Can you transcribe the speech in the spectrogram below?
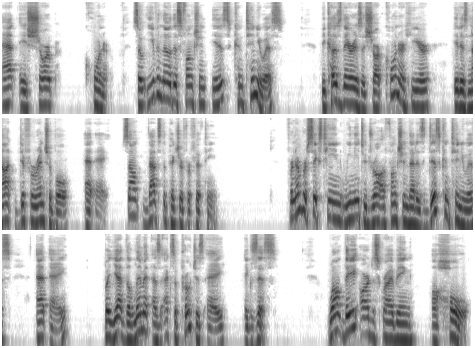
at a sharp corner. So even though this function is continuous, because there is a sharp corner here, it is not differentiable at a. So that's the picture for 15. For number 16, we need to draw a function that is discontinuous at a, but yet the limit as x approaches a exists. Well, they are describing a hole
